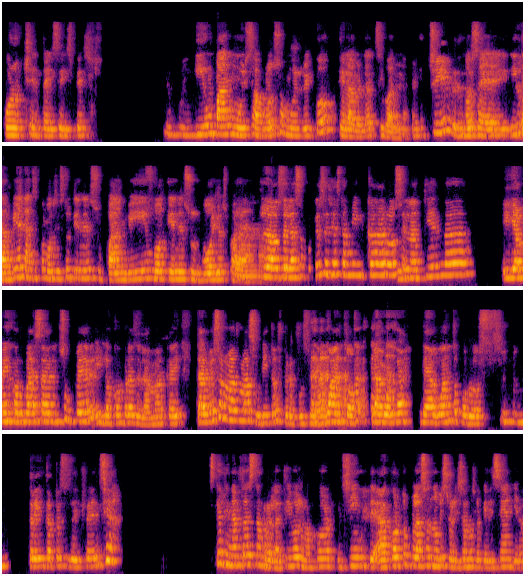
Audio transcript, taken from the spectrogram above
por 86 pesos. Y un pan muy sabroso, muy rico, que la verdad sí vale la pena. Sí, O sea, y también, así como si tú tienes su pan bimbo, tienes sus bollos para... los de las hamburguesas ya están bien caros en la tienda. Y ya mejor vas al súper y lo compras de la marca ahí. Tal vez son más masuritos, pero pues me aguanto, la verdad, me aguanto por los 30 pesos de diferencia. Que al final todo es tan relativo, a lo mejor, sí, a corto plazo no visualizamos lo que dicen, y no,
